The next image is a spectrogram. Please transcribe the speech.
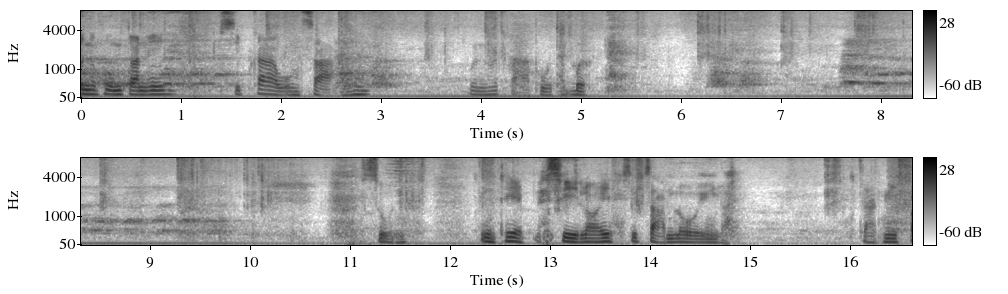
อุณหภูมิตอนนี้ 19 องศาบนวัดป่าภูทับเบิก ศูนย์กรุงเทพ 413 โลเองเหรอ จากนี้ไป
